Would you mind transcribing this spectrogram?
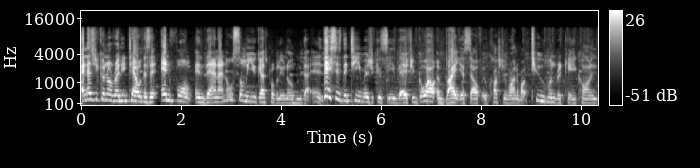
And as you can already tell, there's an inform in there and I know some of you guys probably know who that is. This is the team as you can see there. If you go out and buy it yourself, it'll cost you around about 200k coins.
